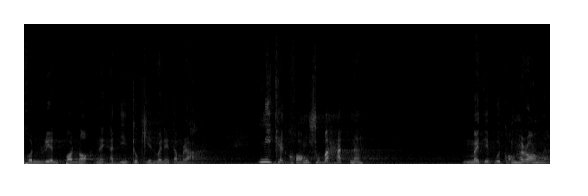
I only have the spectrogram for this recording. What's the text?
คนเรียนปอนเนาะในอดีตเขาเขียนไว้ในตำรา นี่แค่ของชุบฮัตนะ ไม่ได้พูดของฮารอมนะ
